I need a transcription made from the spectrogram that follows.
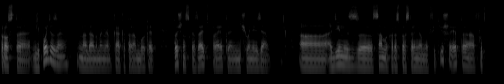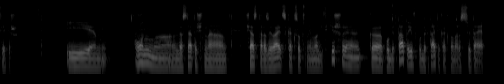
просто гипотезы на данный момент, как это работает. Точно сказать про это ничего нельзя. А, один из э, самых распространенных фетишей — это фуд-фетиш. И он э, достаточно часто развивается, как, собственно, и многие фетиши, к пубертату, и в пубертате как-то он расцветает.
